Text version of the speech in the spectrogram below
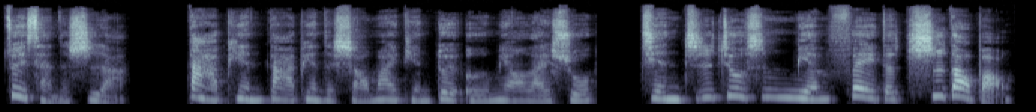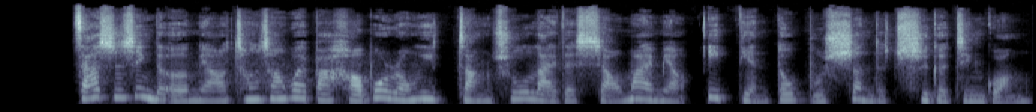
最惨的是啊，大片大片的小麦田对鹅苗来说简直就是免费的吃到饱。杂食性的鹅苗常常会把好不容易长出来的小麦苗一点都不剩的吃个精光。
